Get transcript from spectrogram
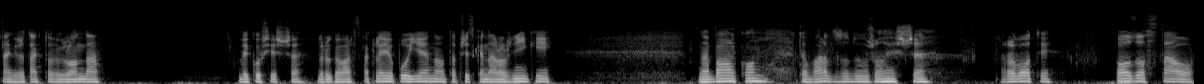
Także tak to wygląda. Wykusz jeszcze druga warstwa kleju pójdzie, no to wszystkie narożniki na balkon. To bardzo dużo jeszcze roboty pozostało.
